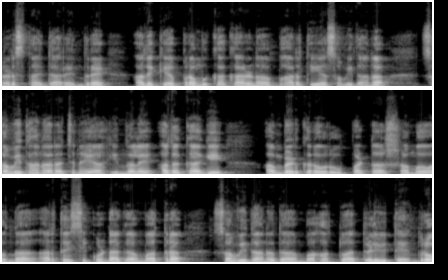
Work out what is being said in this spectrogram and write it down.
ನಡೆಸ್ತಾ ಇದ್ದಾರೆ ಅಂದರೆ ಅದಕ್ಕೆ ಪ್ರಮುಖ ಕಾರಣ ಭಾರತೀಯ ಸಂವಿಧಾನ. ಸಂವಿಧಾನ ರಚನೆಯ ಹಿನ್ನೆಲೆ ಅದಕ್ಕಾಗಿ ಅಂಬೇಡ್ಕರ್ ಅವರು ಪಟ್ಟ ಶ್ರಮವನ್ನು ಅರ್ಥೈಸಿಕೊಂಡಾಗ ಮಾತ್ರ ಸಂವಿಧಾನದ ಮಹತ್ವ ತಿಳಿಯುತ್ತೆ ಎಂದರು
